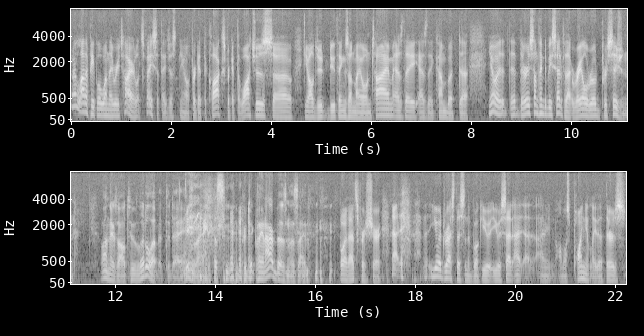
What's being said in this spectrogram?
And a lot of people, when they retire, let's face it, they just you know forget the clocks, forget the watches. Uh, you know, I'll do, do things on my own time as they as they come. But uh, you know, there is something to be said for that railroad precision. Well, and there's all too little of it today, anyway. Particularly in our business, I think. Boy, that's for sure. Now, you addressed this in the book. You you said, I, I, almost poignantly, that there's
